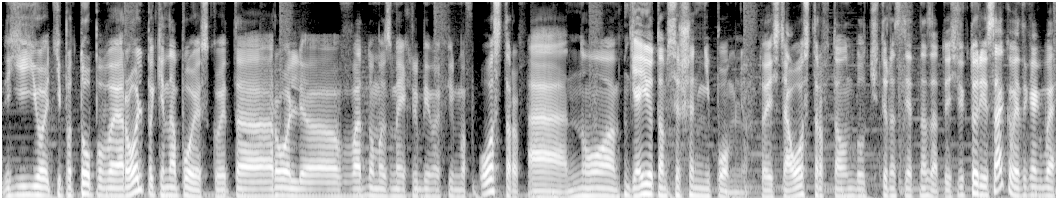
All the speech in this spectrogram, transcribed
ее типа топовая роль по кинопоиску. Это роль э, в одном из моих любимых фильмов Остров. А, но я ее там совершенно не помню. То есть, а Остров-то он был 14 лет назад. То есть Виктория Исакова это как бы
